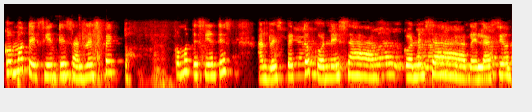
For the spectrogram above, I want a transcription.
¿cómo te sientes al respecto? ¿Cómo te sientes al respecto con esa, con esa relación?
